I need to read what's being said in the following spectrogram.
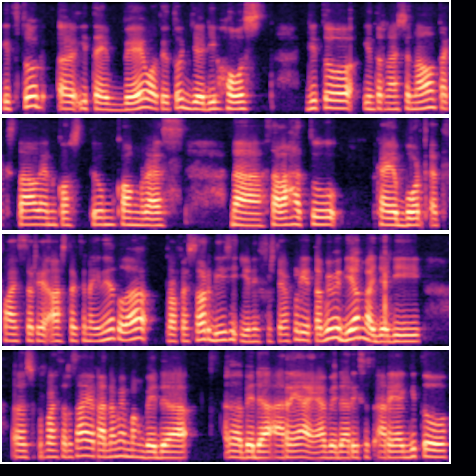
itu tuh uh, eh, ITB waktu itu jadi host gitu International Textile and Costume Congress. Nah, salah satu kayak board advisor ya arsitek ini adalah profesor di University of Leeds. Tapi dia nggak jadi uh, supervisor saya karena memang beda uh, beda area ya, beda research area gitu.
